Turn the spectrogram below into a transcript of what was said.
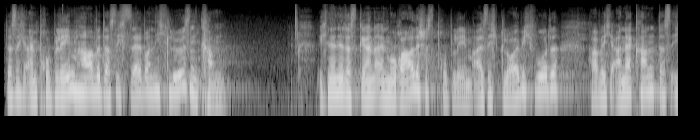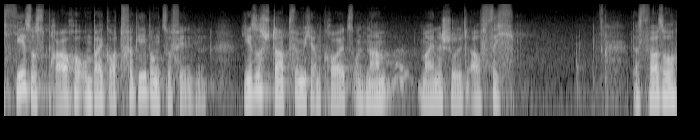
dass ich ein Problem habe, das ich selber nicht lösen kann. Ich nenne das gerne ein moralisches Problem. Als ich gläubig wurde, habe ich anerkannt, dass ich Jesus brauche, um bei Gott Vergebung zu finden. Jesus starb für mich am Kreuz und nahm meine Schuld auf sich. Das war so,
